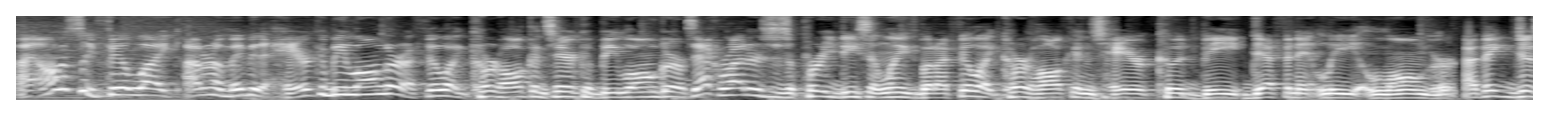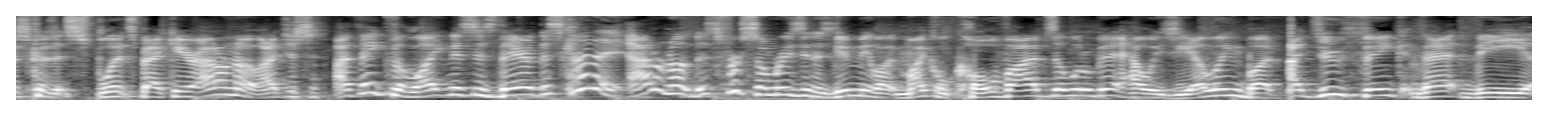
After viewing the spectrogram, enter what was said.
I honestly feel like, I don't know, maybe the hair could be longer. I feel like Kurt Hawkins' hair could be longer. Zack Ryder's is a pretty decent length, but I feel like Kurt Hawkins' hair could be definitely longer. I think just because it splits back here, I don't know. I just, I think the likeness is there. This kind of, don't know, this for some reason is giving me like Michael Cole vibes a little bit, how he's yelling, but I do think that the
